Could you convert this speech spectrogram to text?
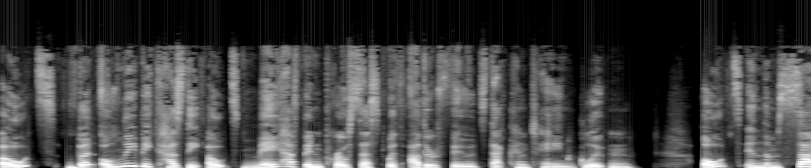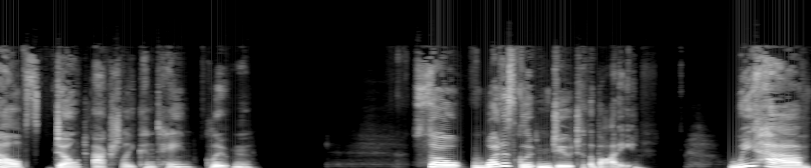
oats, but only because the oats may have been processed with other foods that contain gluten. Oats in themselves don't actually contain gluten. So, what does gluten do to the body? We have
